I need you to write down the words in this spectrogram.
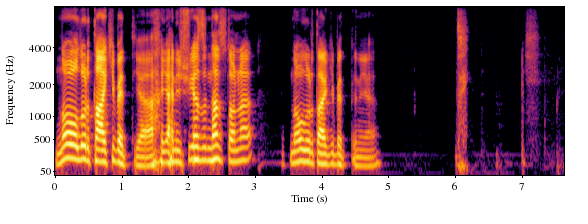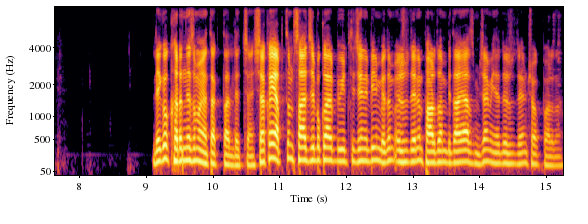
Ne olur takip et ya. Yani şu yazından sonra ne olur takip et beni ya. Lego karın ne zaman yatakta halledeceksin? Şaka yaptım. Sadece bu kadar büyüteceğini bilmiyordum. Özür dilerim. Pardon bir daha yazmayacağım. Yine de özür dilerim. Çok pardon.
